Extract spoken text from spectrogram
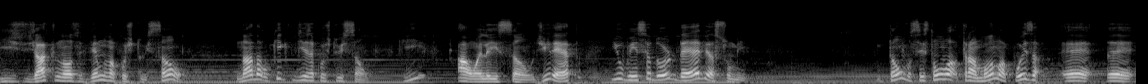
E já que nós vivemos na Constituição, nada, o que, que diz a Constituição? Que há uma eleição direta e o vencedor deve assumir. Então vocês estão tramando uma coisa é, é,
